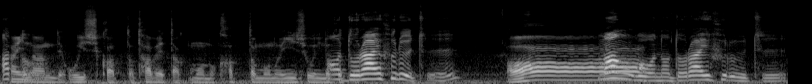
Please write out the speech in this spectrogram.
あ台と南で美味しかった食べたもの買ったもの印象に残あってドライフルーツ？あー。マンゴーのドライフルーツ。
